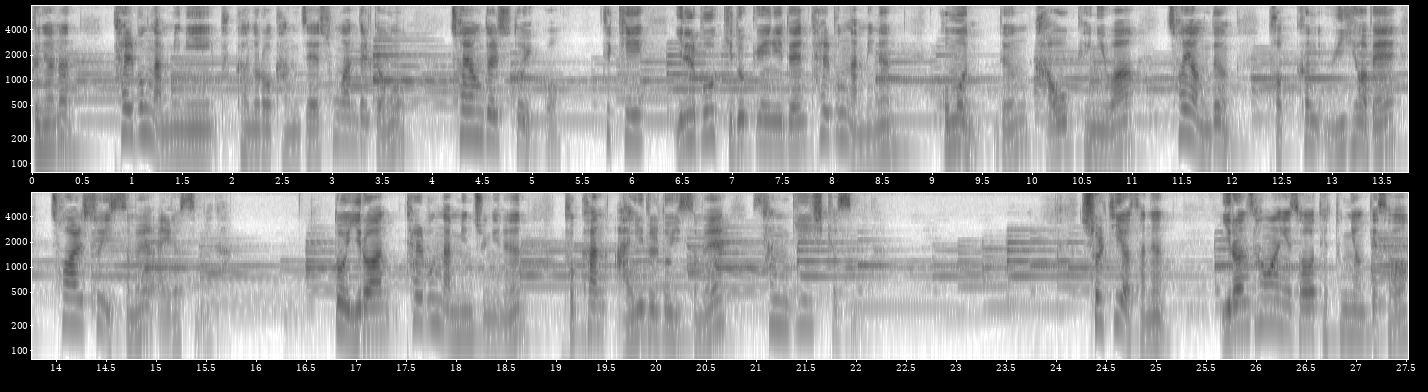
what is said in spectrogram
그녀는 탈북 난민이 북한으로 강제 송환될 경우 처형될 수도 있고 특히 일부 기독교인이 된 탈북 난민은 고문 등 가혹행위와 처형 등 더 큰 위협에 처할 수 있음을 알렸습니다. 또 이러한 탈북 난민 중에는 북한 아이들도 있음을 상기시켰습니다. 숄티 여사는 이런 상황에서 대통령께서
